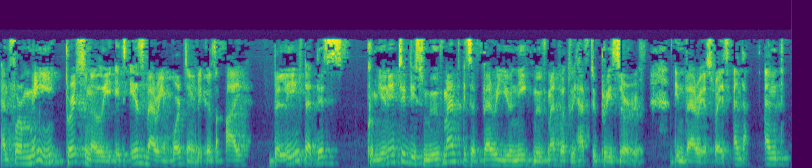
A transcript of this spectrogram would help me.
And for me, personally, it is very important because I believe that this community, this movement is a very unique movement, what we have to preserve in various ways. And, and,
